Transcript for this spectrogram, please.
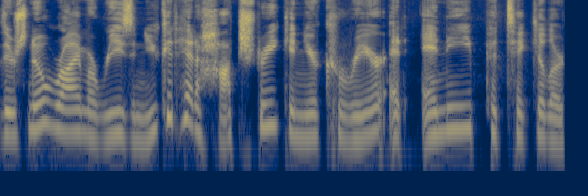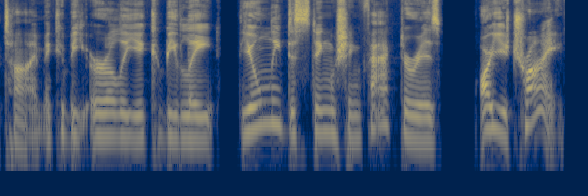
there's no rhyme or reason. You could hit a hot streak in your career at any particular time. It could be early, it could be late. The only distinguishing factor is are you trying?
